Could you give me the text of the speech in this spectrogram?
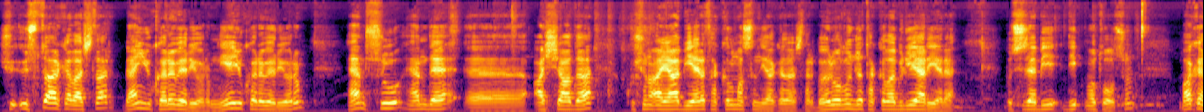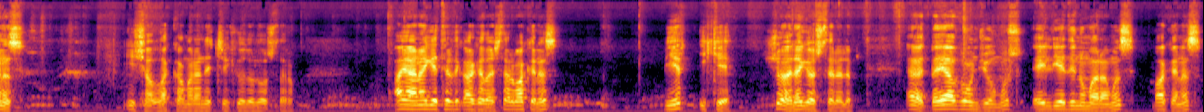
Şu üstü arkadaşlar ben yukarı veriyorum. Niye yukarı veriyorum? Hem su hem de e, aşağıda kuşun ayağı bir yere takılmasın diye arkadaşlar. Böyle olunca takılabiliyor her yere. Bu size bir dipnot olsun. Bakınız. İnşallah kamera net çekiyordur dostlarım. Ayağına getirdik arkadaşlar. Bakınız. 1, 2. Şöyle gösterelim. Evet beyaz boncuğumuz 57 numaramız. Bakınız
